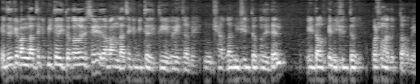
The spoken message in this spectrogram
এদেরকে বাংলা থেকে বিতাড়িত করা হয়েছে, এরা বাংলা থেকে বিতাড়িত হয়ে যাবে। ইনশাল্লাহ নিষিদ্ধ করে দেন। এই দলকে নিষিদ্ধ ঘোষণা করতে হবে।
